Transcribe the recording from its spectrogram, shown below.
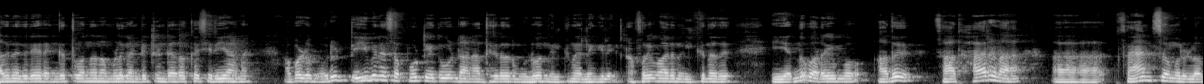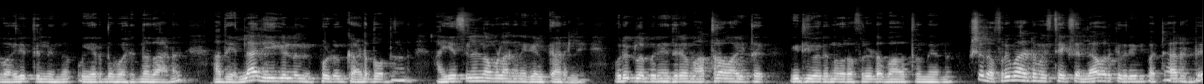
അതിനെതിരെ രംഗത്ത് വന്ന് നമ്മൾ കണ്ടിട്ടുണ്ട്. അതൊക്കെ ശരിയാണ്. അപ്പോഴും ഒരു ടീമിനെ സപ്പോർട്ട് ചെയ്തുകൊണ്ടാണ് അധികൃതർ മുഴുവൻ നിൽക്കുന്നത് അല്ലെങ്കിൽ റഫറിമാർ നിൽക്കുന്നത് എന്ന് പറയുമ്പോൾ അത് സാധാരണ ഫാൻസ് തമ്മിലുള്ള വൈര്യത്തിൽ നിന്ന് ഉയർന്നു വരുന്നതാണ്. അത് എല്ലാ ലീഗുകളിലും ഇപ്പോഴും കടുത്തോത്താണ് ഐ എസ് എല്ലിൽ നമ്മൾ അങ്ങനെ കേൾക്കാറില്ലേ? ഒരു ക്ലബിനെതിരെ മാത്രമായിട്ട് വിധി വരുന്നു റഫറിയുടെ ഭാഗത്തു നിന്ന് പക്ഷേ റഫറിമാരുടെ മിസ്റ്റേക്സ് എല്ലാവർക്കെതിരെയും പറ്റാറുണ്ട്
